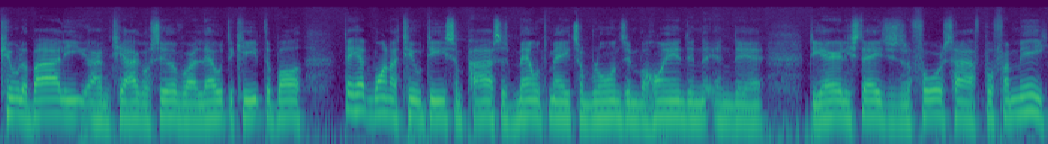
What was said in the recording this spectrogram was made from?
Koulibaly and Thiago Silva were allowed to keep the ball. They had one or two decent passes. Mount made some runs in behind in in the the early stages of the first half. But for me,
